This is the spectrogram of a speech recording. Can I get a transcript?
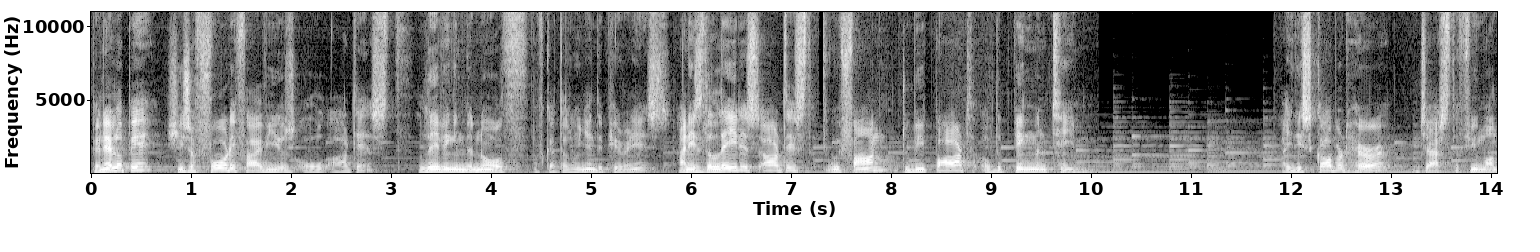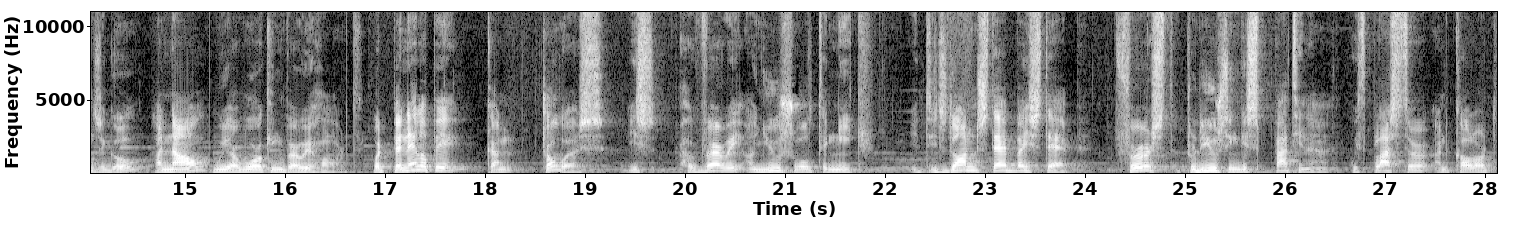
Penelope, she's a 45 years old artist living in the north of Catalonia, in the Pyrenees, and is the latest artist we found to be part of the Pigment team. I discovered her just a few months ago, and now we are working very hard. What Penelope can show us is her very unusual technique. It's done step by step. First, producing this patina with plaster and colored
